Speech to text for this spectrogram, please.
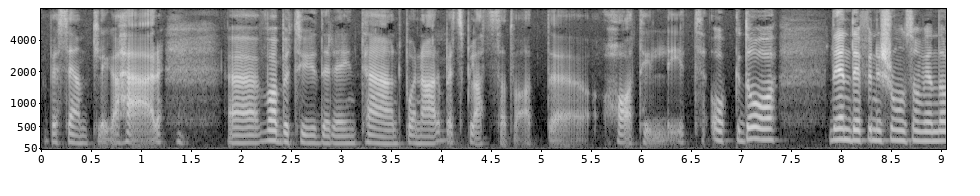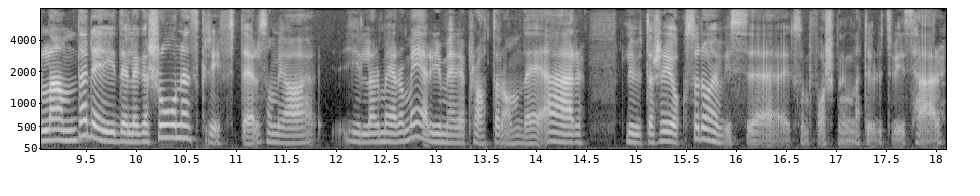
väsentliga här. Eh, vad betyder det internt på en arbetsplats att, att eh, ha tillit? Och då den definition som vi ändå landade i delegationens skrifter som jag gillar mer och mer ju mer jag pratar om det är lutar sig också då en viss eh, liksom, forskning naturligtvis här.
